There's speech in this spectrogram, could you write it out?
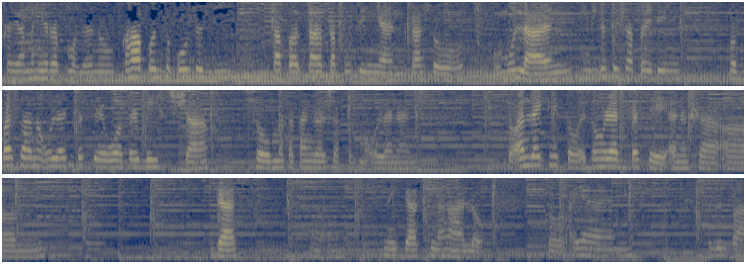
Kaya mahirap mag ano. Kahapon supposedly tapat tatapusin yan. Kaso, umulan. Hindi kasi siya pwedeng mabasa ng ulan kasi water-based siya. So, matatanggal siya pag maulanan. So, unlike nito, itong red kasi, ano siya, um, gas. Uh, may gas na halo. So, ayan. Doon pa.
